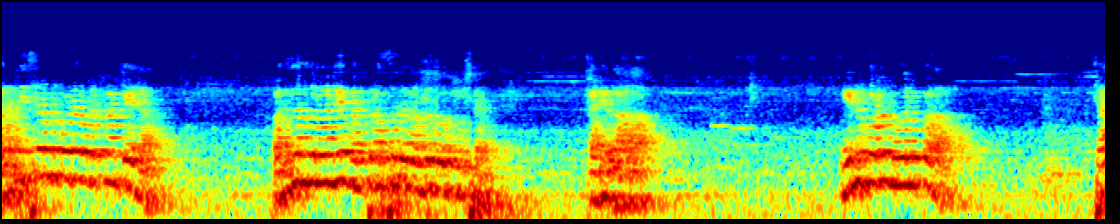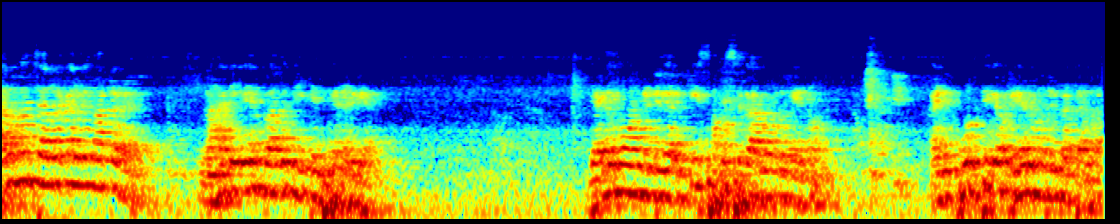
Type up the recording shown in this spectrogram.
మంత్రి ఇచ్చినప్పుడు కూడా ఎవరు రికమెండ్ చేయాల? పంతొమ్మిదిలోనే మంత్రి వస్తుందని అందరూ చూశాను కానీ రాలా నేను కూడా నోరిపోలా చాలా మంది చాలా రకాలుగా మాట్లాడారు. నాకు ఏం బాధ మీకు ఎందుకని అడిగాను. జగన్మోహన్ రెడ్డి గారికి సమస్య కాకుండా నేను ఆయన పూర్తిగా ఫ్రీడమ్ వదిలిపెట్టాలా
